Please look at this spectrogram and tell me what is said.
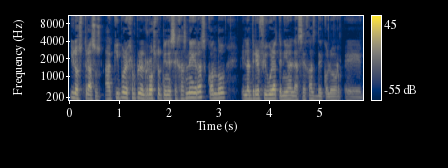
y los trazos. Aquí, por ejemplo, el rostro tiene cejas negras, cuando en la anterior figura tenía las cejas de color... Eh,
